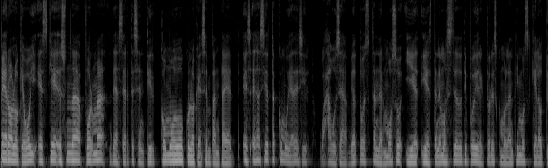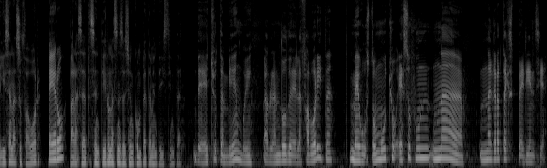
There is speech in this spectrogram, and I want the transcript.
pero a lo que voy es que es una forma de hacerte sentir cómodo con lo que es en pantalla. Es esa cierta comodidad de decir, wow, o sea, veo todo esto tan hermoso y, y tenemos este otro tipo de directores como Lantimos que la utilizan a su favor, pero para hacerte sentir una sensación completamente distinta. De hecho, también, güey, hablando de la favorita, me gustó mucho. Eso fue una, una grata experiencia.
